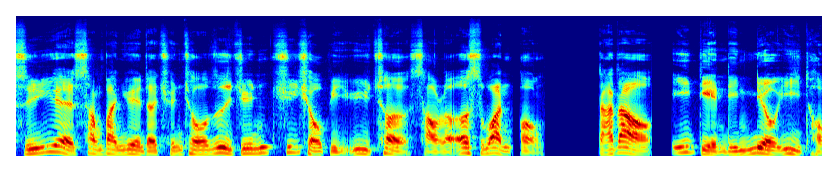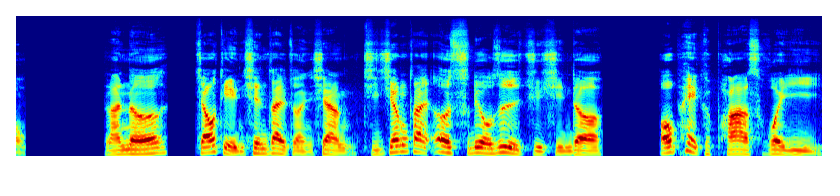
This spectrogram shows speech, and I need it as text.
十一月上半月的全球日均需求比预测少了二十万桶，达到一点零六亿桶。然而，焦点现在转向即将在二十六日举行的 OPEC Plus 会议。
